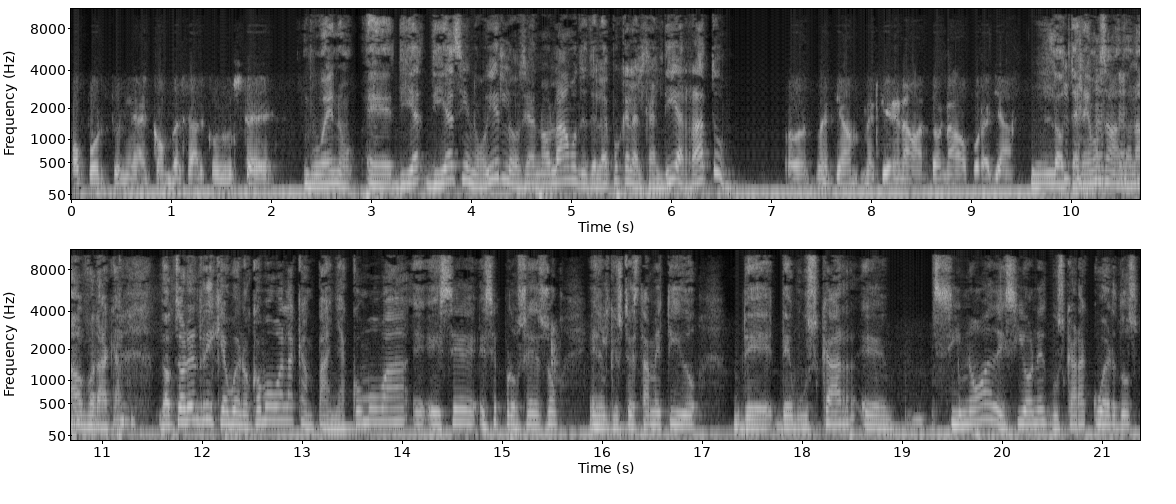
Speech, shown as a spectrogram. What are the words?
oportunidad de conversar con ustedes. Bueno, eh, días sin oírlo, o sea, no hablábamos desde la época de la alcaldía, rato. Oh, me, me, tienen abandonado por allá. Lo tenemos abandonado por acá. Doctor Enrique, bueno, ¿cómo va la campaña? ¿Cómo va eh, ese, ese proceso en el que usted está metido de, de buscar, eh, si no adhesiones, buscar acuerdos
